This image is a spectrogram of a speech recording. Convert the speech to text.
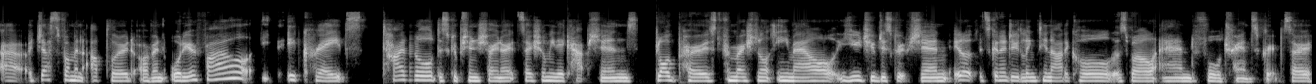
uh, just from an upload of an audio file, it creates title, description, show notes, social media captions, blog post, promotional email, YouTube description. It'll, it's going to do LinkedIn article as well and full transcript. So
